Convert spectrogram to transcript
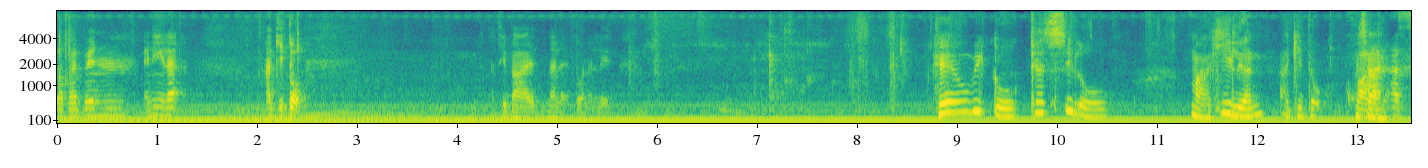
ต่อไปเป็นไอ้นี่แหละ อากิโตะ อธิบายนั่นแหละตัวนั้นเลย Here we go Casino หมาขี้เลือนอากิโตะขไม่วาใช่ นอัศ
